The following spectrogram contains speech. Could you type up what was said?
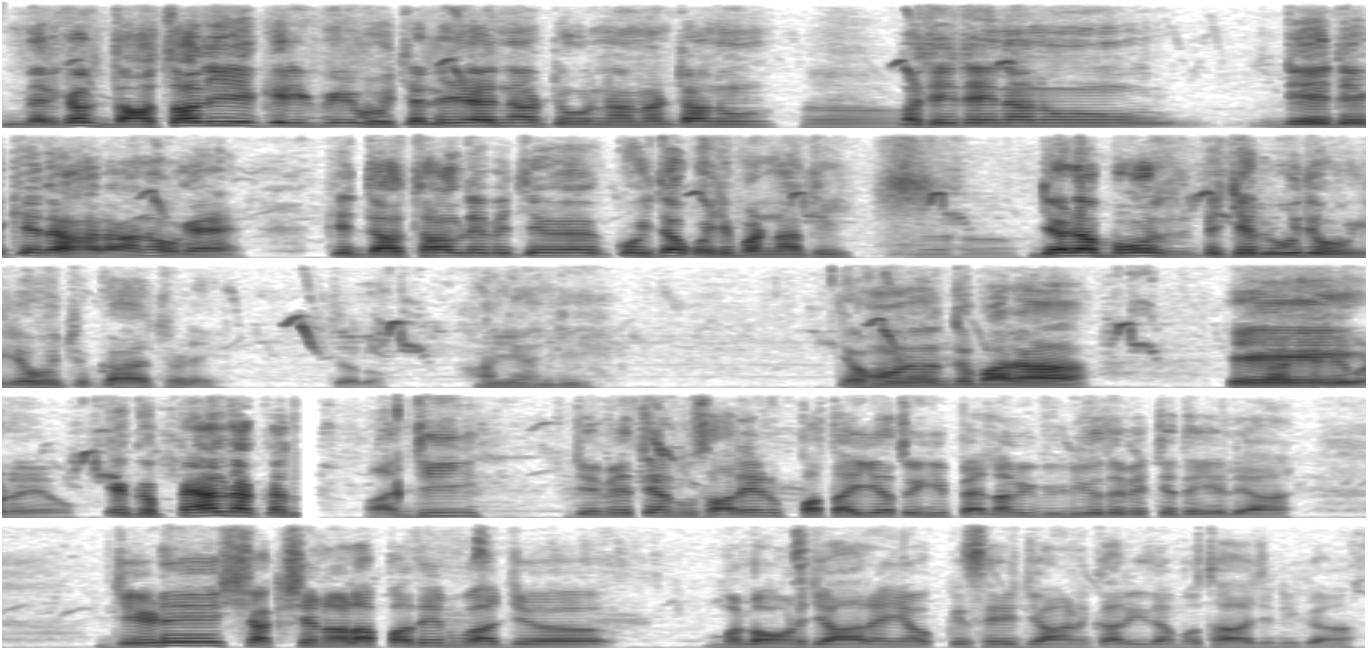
ਮੇਰੇ ਖਿਆਲ 10 ਸਾਲ ਹੀ ਕਰੀਬ ਕਰੀਬ ਹੋ ਚੱਲੇ ਆ ਇਹਨਾਂ ਟੂਰਨਾਮੈਂਟਾਂ ਨੂੰ। ਹਾਂ। ਅਸੀਂ ਤੇ ਇਹਨਾਂ ਨੂੰ ਦੇ ਦੇ ਕੇ ਤਾਂ ਹੈਰਾਨ ਹੋ ਗਏ ਕਿ 10 ਸਾਲ ਦੇ ਵਿੱਚ ਕੁਝ ਤਾਂ ਕੁਝ ਬਣਨਾ ਸੀ। ਹਾਂ, ਜਿਹੜਾ ਬਹੁਤ ਪਿੱਛੇ ਲੂਜ ਹੋ ਹੋ ਚੁੱਕਾ ਹੈ ਥੋੜੇ ਚਲੋ। ਹਾਂਜੀ ਹਾਂਜੀ। ਤੇ ਹੁਣ ਦੁਬਾਰਾ ਇਹ ਇੱਕ ਪਹਿਲ ਦਾ ਹਾਂਜੀ ਜਿਵੇਂ ਤੁਹਾਨੂੰ ਸਾਰਿਆਂ ਨੂੰ ਪਤਾ ਹੀ ਆ ਤੁਸੀਂ ਪਹਿਲਾਂ ਵੀ ਵੀਡੀਓ ਦੇ ਵਿੱਚ ਦੇਖ ਲਿਆ। ਜਿਹੜੇ ਸ਼ਖਸ ਨਾਲ ਆਪਾਂ ਤੁਹਾਨੂੰ ਅੱਜ ਮਿਲਾਉਣ ਜਾ ਰਹੇ ਆ ਉਹ ਕਿਸੇ ਜਾਣਕਾਰੀ ਦਾ ਮੁਤਾਜ ਨਹੀਂਗਾ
